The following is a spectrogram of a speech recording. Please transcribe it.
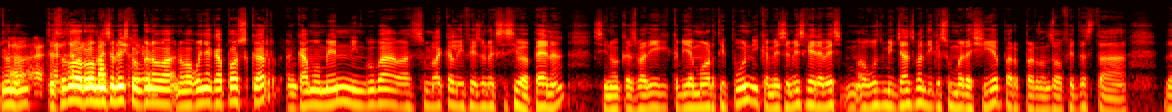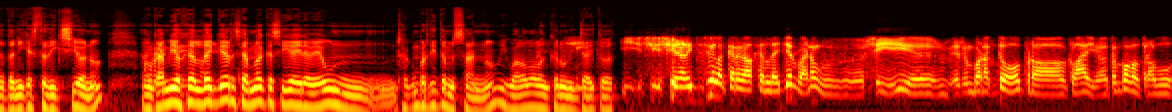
No, no, Eh, tens en- tota la raó, més a més, com que no va, no va guanyar cap Òscar, en cap moment ningú va, va semblar que li fes una excessiva pena, sinó que es va dir que havia mort i punt, i que a més a més gairebé alguns mitjans van dir que s'ho mereixia per, per doncs, el fet d'estar de tenir aquesta addicció, no? En canvi, el Heath Ledger sembla que sigui gairebé un... s'ha convertit en sant, no? Igual el volen canonitzar i tot. I si, si analitzes bé la carrera del Heath Ledger, bueno, sí, eh, és un bon actor, però clar, jo tampoc el trobo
